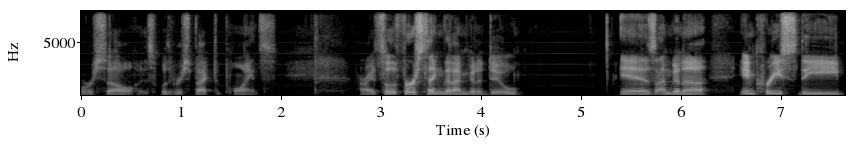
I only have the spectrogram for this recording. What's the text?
or so is with respect to points. All right, so the first thing that I'm going to do is I'm going to increase the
